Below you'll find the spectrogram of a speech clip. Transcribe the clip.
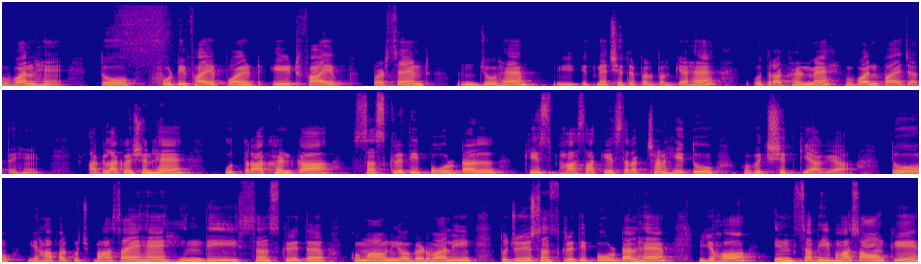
वन हैं? तो 45.85 परसेंट जो है, इतने क्षेत्रफल पर क्या है, उत्तराखंड में वन पाए जाते हैं। अगला क्वेश्चन है उत्तराखंड का संस्कृति पोर्टल किस भाषा के संरक्षण हेतु विकसित किया गया? तो यहाँ पर कुछ भाषाएँ हैं, हिंदी, संस्कृत, कुमाऊनी और गढ़वाली। तो जो ये संस्कृति पोर्टल है, यह इन सभी भाषाओं के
